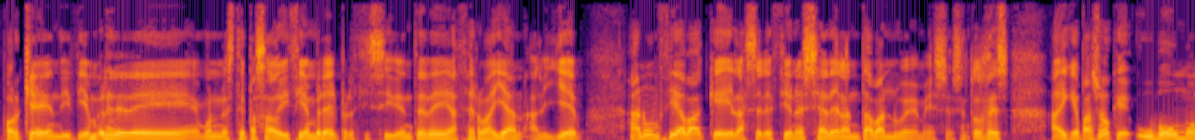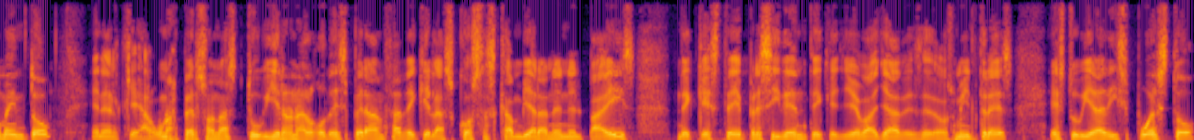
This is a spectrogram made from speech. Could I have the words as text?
Porque en diciembre de, bueno, este pasado diciembre, el presidente de Azerbaiyán, Aliyev, anunciaba que las elecciones se adelantaban nueve meses. Entonces, ahí qué pasó? Que hubo un momento en el que algunas personas tuvieron algo de esperanza de que las cosas cambiaran en el país, de que este presidente que lleva ya desde 2003 estuviera dispuesto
